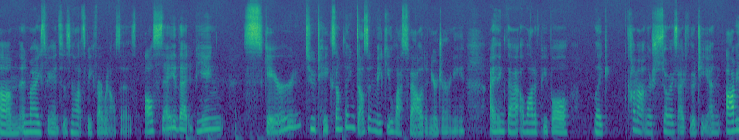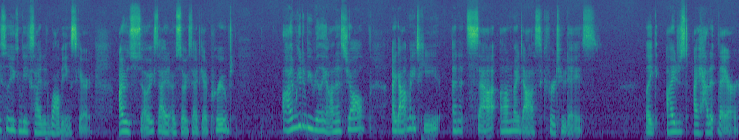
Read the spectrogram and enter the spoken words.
Um, and my experience does not speak for everyone else's. I'll say that being scared to take something doesn't make you less valid in your journey. I think that a lot of people like come out and they're so excited for their T, and obviously you can be excited while being scared. I was so excited. I was so excited to get approved. I'm going to be really honest, y'all. I got my T and it sat on my desk for two days. Like, I just, I had it there.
